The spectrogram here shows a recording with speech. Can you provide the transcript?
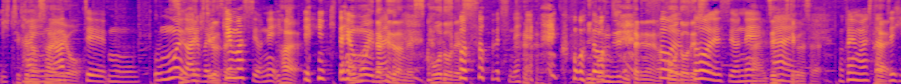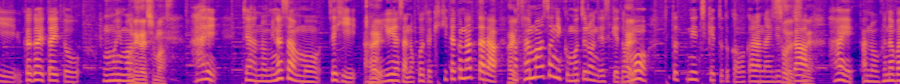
行きたいなってもう思いがあれば行けますよね。はい、行きたい思いだけではないです。行動です。そうですね。日本人に足りないのは行動です。そうですよね。はい、ぜひ来てください。わ、はい、かりました、はい、ぜひ伺いたいと思います。お願いします。はい。じゃあの皆さんもぜひあの、はい、ゆうやさんの声が聞きたくなったら、はい、まあ、サマーソニックもちろんですけども、はい、ちょっとねチケットとかわからないんですが、ね、はいあの船橋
